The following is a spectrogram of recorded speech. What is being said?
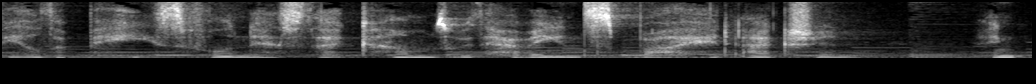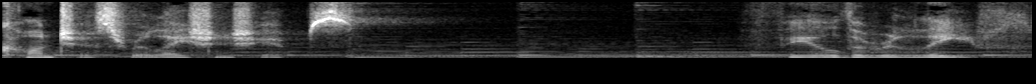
Feel the peacefulness that comes with having inspired action and conscious relationships. Feel the relief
